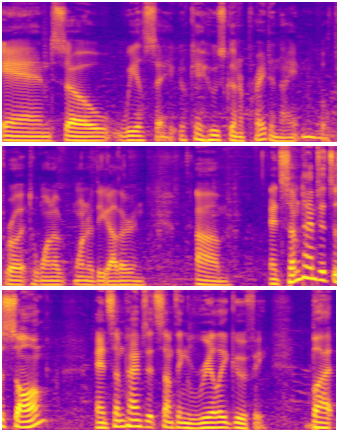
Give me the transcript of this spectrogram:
and so we'll say, "Okay, who's going to pray tonight?" And we'll throw it to one of one or the other, and um, and sometimes it's a song, and sometimes it's something really goofy, but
